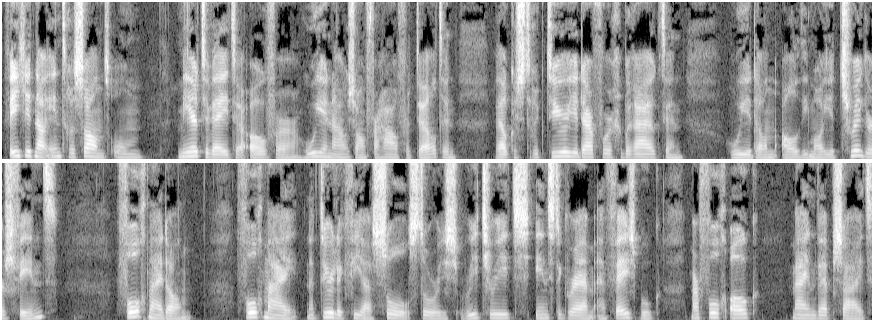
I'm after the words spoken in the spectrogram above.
Vind je het nou interessant om meer te weten over hoe je nou zo'n verhaal vertelt en welke structuur je daarvoor gebruikt en hoe je dan al die mooie triggers vindt? Volg mij dan. Volg mij natuurlijk via Soul Stories Retreats, Instagram en Facebook, maar volg ook mijn website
